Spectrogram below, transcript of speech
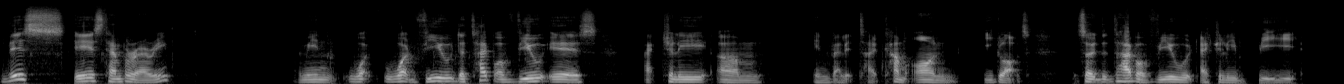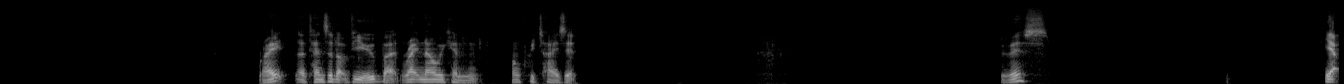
this is temporary. I mean, what what view? The type of view is actually um invalid type. Come on, eglot. So the type of view would actually be right a tensor.view, but right now we can concretize it to this. Yeah.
